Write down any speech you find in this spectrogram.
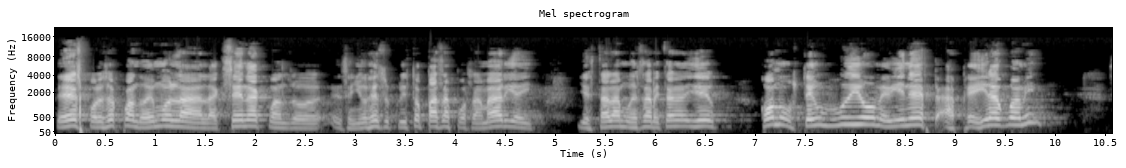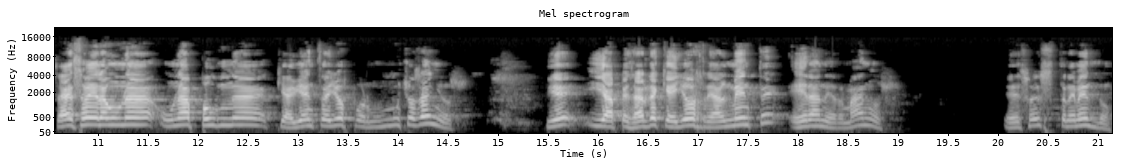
Entonces, por eso cuando vemos la, la escena, cuando el Señor Jesucristo pasa por Samaria y, y está la mujer samaritana, y dice, ¿cómo usted un judío me viene a pedir agua a mí? O sea, eso era una, una pugna que había entre ellos por muchos años. Y a pesar de que ellos realmente eran hermanos. Eso es tremendo.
